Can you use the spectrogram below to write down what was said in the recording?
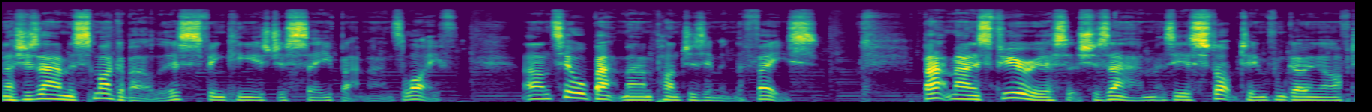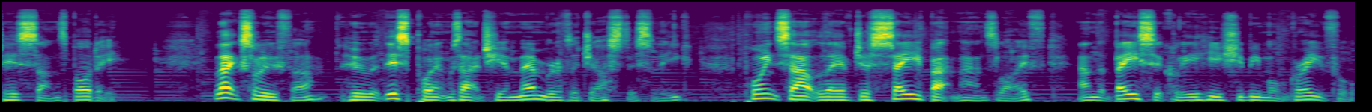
Now, Shazam is smug about this, thinking he's just saved Batman's life, until Batman punches him in the face. Batman is furious at Shazam as he has stopped him from going after his son's body. Lex Luthor, who at this point was actually a member of the Justice League, points out that they have just saved Batman's life and that basically he should be more grateful.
